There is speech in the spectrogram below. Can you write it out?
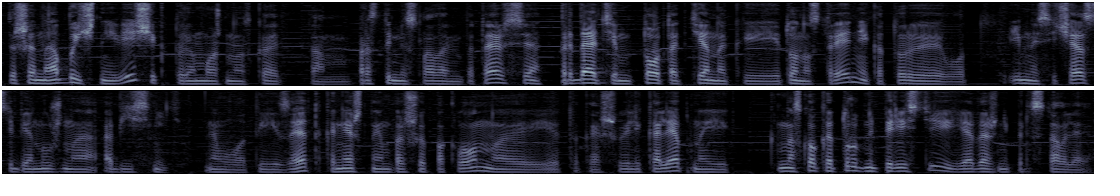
совершенно обычные вещи, которые можно сказать там простыми словами, пытаешься придать им тот оттенок и то настроение, которые вот именно сейчас тебе нужно объяснить. Вот. И за это, конечно, им большой поклон, и это, конечно, великолепно, и насколько трудно перевести, я даже не представляю,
